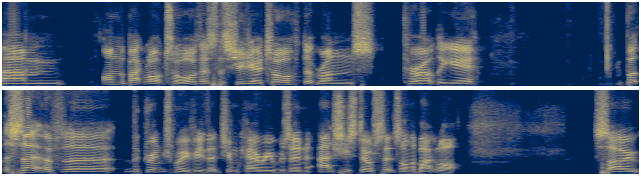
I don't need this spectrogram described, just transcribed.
Um, on the backlot tour, there's the studio tour that runs throughout the year but the set of the the Grinch movie that Jim Carrey was in actually still sits on the back lot. So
